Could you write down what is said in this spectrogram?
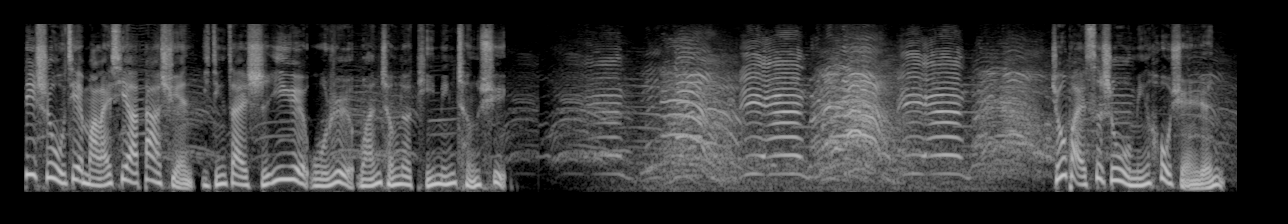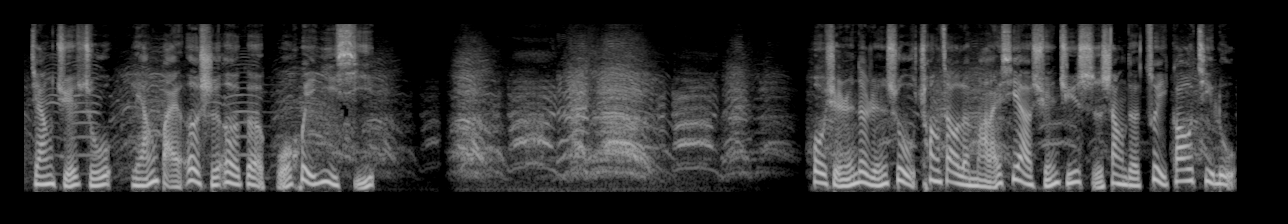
第十五届马来西亚大选已经在十一月五日完成了提名程序。九百四十五名候选人将角逐两百二十二个国会议席。候选人的人数创造了马来西亚选举史上的最高纪录。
